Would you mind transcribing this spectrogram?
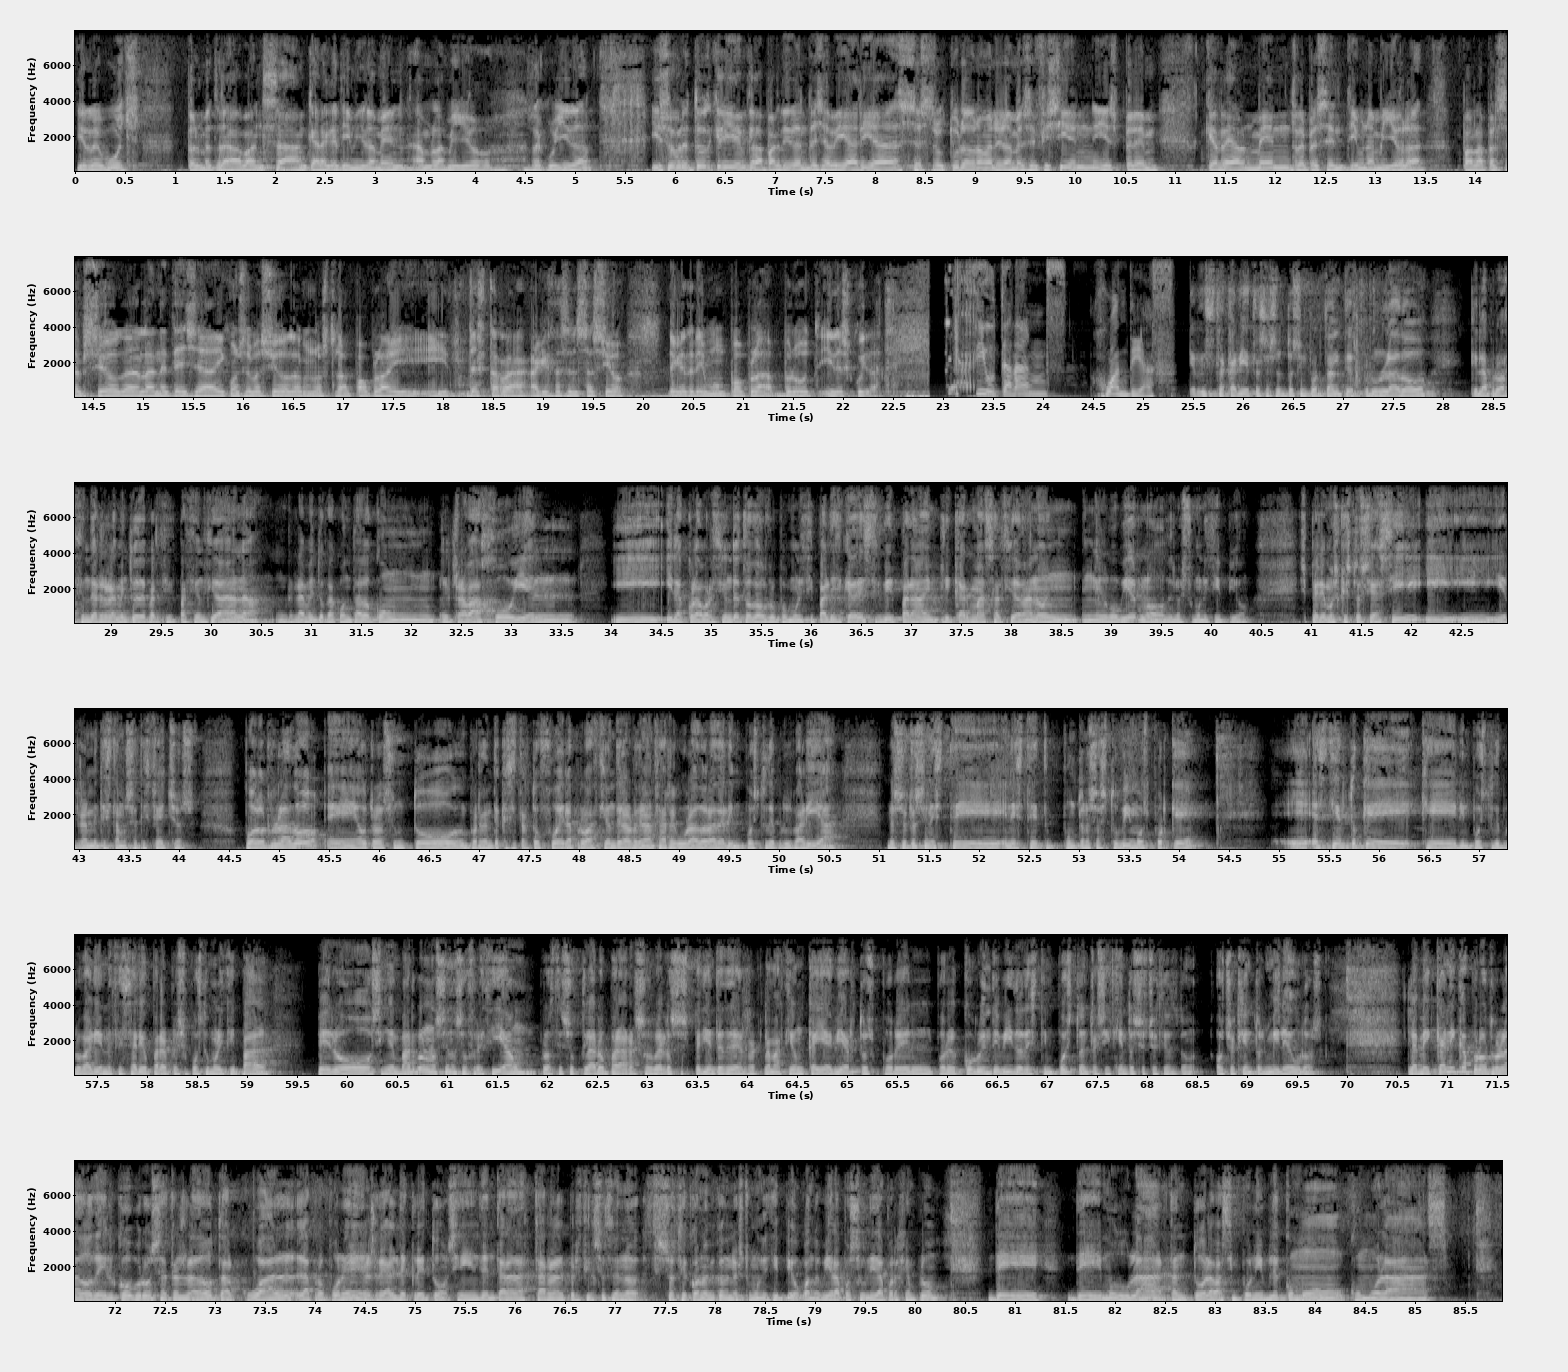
i rebuig, permetrà avançar encara que tímidament amb la millor recollida i sobretot creiem que la partida en neteja viària s'estructura d'una manera més eficient i esperem que realment representi una millora per la percepció de la neteja i conservació del nostre poble i, i desterrar aquesta sensació de que tenim un poble brut i descuidat. Ciutadans. Juan Díaz. Destacaría tres asuntos importantes. Por un lado, que la aprobación del reglamento de participación ciudadana, un reglamento que ha contado con el trabajo y el y, la colaboración de todos los grupos municipales y que debe servir para implicar más al ciudadano en, el gobierno de nuestro municipio. Esperemos que esto sea así y realmente estamos satisfechos. Por otro lado, eh, otro asunto importante que se trató fue la aprobación de la ordenanza reguladora del impuesto de plusvalía. Nosotros en este, en este punto nos abstuvimos porque eh, es cierto que, que el impuesto de plusvalía es necesario para el presupuesto municipal pero sin embargo no se nos ofrecía un proceso claro para resolver los expedientes de reclamación que hay abiertos por el, por el cobro indebido de este impuesto entre 600 y 800 mil euros. La mecánica, por otro lado, del cobro se ha trasladado tal cual la propone el Real Decreto, sin intentar adaptarla al perfil socioeconómico de nuestro municipio, cuando había la posibilidad, por ejemplo, de, de modular tanto la base imponible como, como las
